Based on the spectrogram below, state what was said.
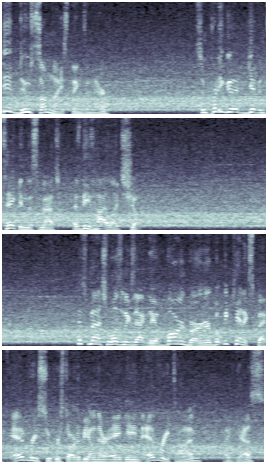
did do some nice things in there. Some pretty good give and take in this match, as these highlights show. This match wasn't exactly a barn burner, but we can't expect every superstar to be on their A game every time, I guess.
